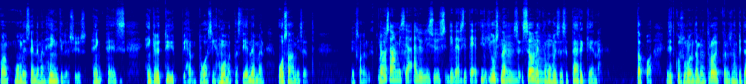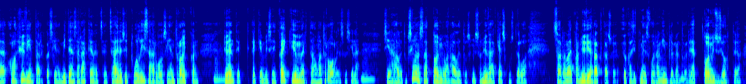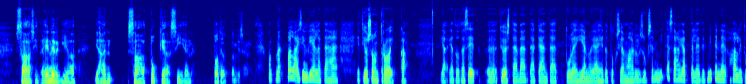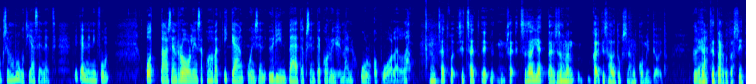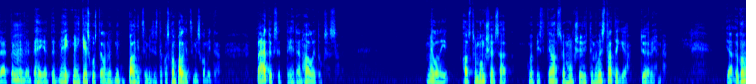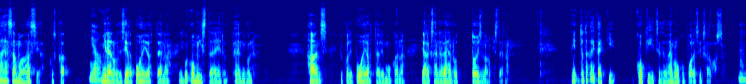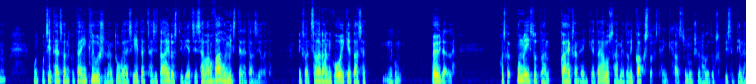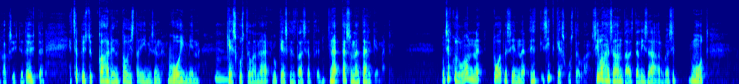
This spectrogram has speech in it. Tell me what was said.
vaan mun mielestä enemmän henkilöisyys. Hen, eh, siis henkilötyyppihän tuo siihen huomattavasti enemmän osaamiset, Eikö vaan? Mä... Osaamis- ja älyllisyys, diversiteetti. Just näin. Mm. Se, se on mm. ehkä mun mielestä se tärkein tapa. Ja sitten kun sulla on tämmöinen troikka, niin sun pitää olla hyvin tarkka siihen, että miten sä rakennat sen, että sä aidosti tuo lisäarvoa siihen troikkan mm. työn te- tekemiseen. Kaikki ymmärtää omat roolinsa siinä, mm. siinä hallituksessa. Silloin saat toimivan hallitus, missä on hyvää keskustelua, saadaan aikaan hyviä ratkaisuja, joka sitten myös voidaan implementoida. Ja toimitusjohtaja saa siitä energiaa ja hän saa tukea siihen toteuttamiseen. Mutta mä palaisin vielä tähän, että jos on troikka, ja, ja tota, se työstää, vääntää, kääntää, tulee hienoja ehdotuksia, mahdollisuuksia, niin mitä sä ajattelet, että miten ne hallituksen muut jäsenet, miten ne niin kuin ottaa sen roolinsa, kun he ovat ikään kuin sen ydinpäätöksentekoryhmän ulkopuolella? Mutta sä et voi, sit sä et, sä, sä saa jättää, siis onhan, kaikissa hallituksissa on komiteoita. Kyllä. Eihän se tarkoita sitä, että mm. et, et, hei, et, et me, ei, me ei keskustella nyt niin palkitsemisesta, koska on palkitsemiskomitea päätökset tehdään hallituksessa. Meillä oli Astra Munksjössä, kun me pistettiin Astra Munksjö yhteen, meillä oli strategiatyöryhmä. Ja joka on vähän sama asia, koska Joo. minä olin siellä puheenjohtajana, niin kuin omistaja, niin kuin Hans, joka oli puheenjohtaja, oli mukana, ja Alexander Ehrnrooth toisena omistajana. Niin totta kai kaikki koki itsensä vähän ulkopuoliseksi alussa. Mm-hmm. Mutta mut sittenhän se on, niin tämä inclusionhan tulee siitä, että sä sitä aidosti viet, siis sä vaan valmistelet asioita. Eikö vaan, että saadaan niin oikeat asiat niin pöydälle. Koska kun me istutaan kahdeksan henkeä, tai alussahan meitä oli 12 henkeä Astromuksen hallituksessa, pistettiin nämä kaksi yhtiötä yhteen, että sä pysty 12 ihmisen voimin mm. keskustella nämä niin keskeiset asiat. Nää, tässä on nämä tärkeimmät. Mutta sitten kun sulla on ne, tuot ne sinne ja sitten sit keskustellaan. Silloinhan se antaa sitä lisäarvoa. Sitten muut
